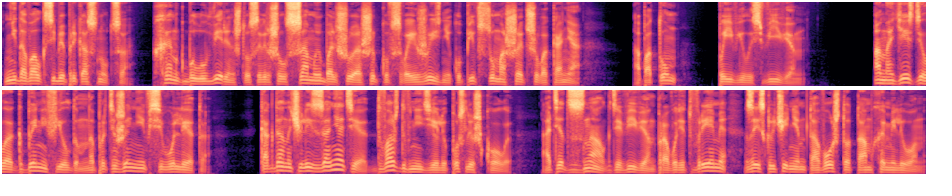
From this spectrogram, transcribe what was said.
не давал к себе прикоснуться. Хэнк был уверен, что совершил самую большую ошибку в своей жизни, купив сумасшедшего коня. А потом появилась Вивиан. Она ездила к Беннифилдам на протяжении всего лета. Когда начались занятия, дважды в неделю после школы. Отец знал, где Вивиан проводит время, за исключением того, что там хамелеон.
